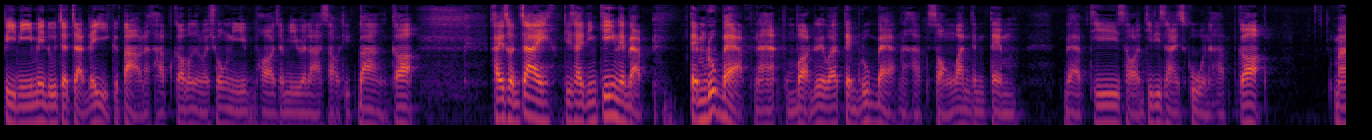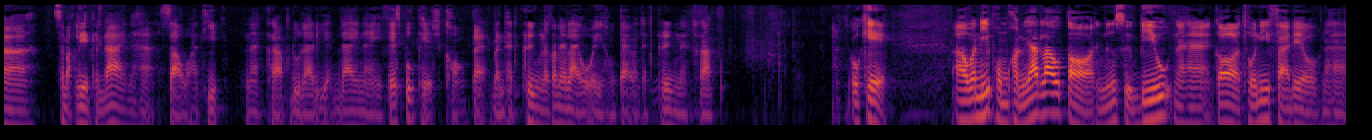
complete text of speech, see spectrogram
ปีนี้ไม่รู้จะจัดได้อีกหรือเปล่านะครับ ก็บังเอิญว่าช่วงนี้พอจะมีเวลาเสาร์อาทิตย์บ้างก็ใครสนใจ Design Thinking ในแบบ เต็มรูปแบบนะฮะผมบอกด้วยว่าเต็มรูปแบบนะครับ2 วันเต็มๆ แบบที่สอนที่ design school นะครับ ก็มาสมัครเรียนกันได้นะฮะเสาร์อาทิตย์นะครับ ดูรายละเอียดได้ใน Facebook Page ของ 8 บรรทัดครึ่ง แล้วก็ใน LINE OA ของ 8 บรรทัดครึ่งนะครับ โอเคอวันนี้ผมขออนุญาตเล่าต่อถึงหนังสือ Build นะฮะก็ Tony Fadell นะฮะ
